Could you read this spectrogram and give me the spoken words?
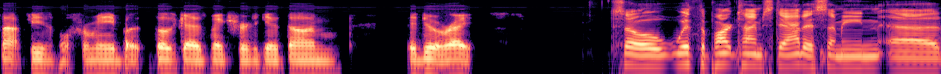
not feasible for me. But those guys make sure to get it done. They do it right. So, with the part-time status, I mean, uh,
